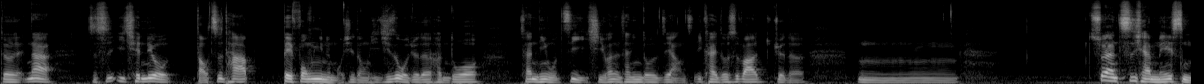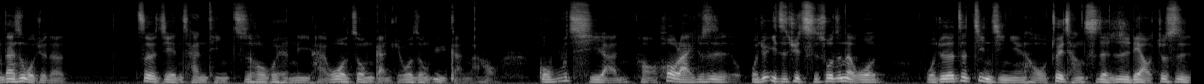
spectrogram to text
对，那只是一千六导致它被封印了某些东西。其实我觉得很多餐厅，我自己喜欢的餐厅都是这样子，一开始都是发觉得，嗯，虽然吃起来没什么，但是我觉得这间餐厅之后会很厉害。我有这种感觉，我有这种预感，然后。果不其然，好，后来就是我就一直去吃。说真的，我我觉得这近几年哈，我最常吃的日料就是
